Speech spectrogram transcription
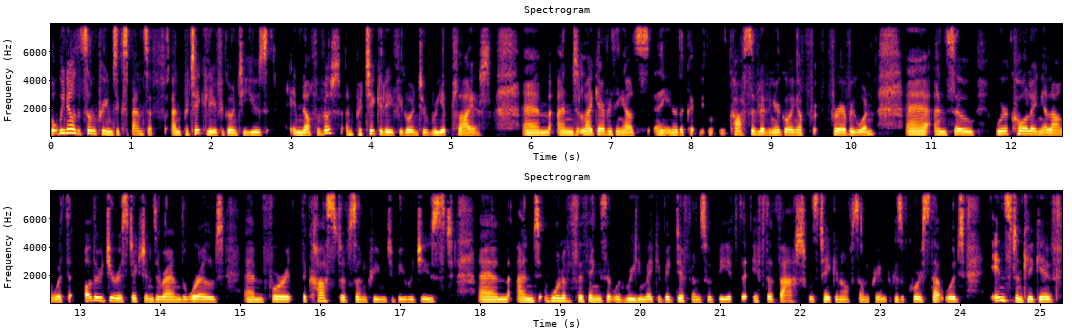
But we know that sun cream is expensive, and particularly if you're going to use enough of it, and particularly if you're going to reapply it. Um, and like everything else, uh, you know, the costs of living are going up for, for everyone. Uh, and so we're calling, along with other jurisdictions around the world, um, for the cost of sun cream to be reduced. Um, and one of the things that would really make a big difference would be if the if the VAT was taken off sun cream, because of course that would instantly give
